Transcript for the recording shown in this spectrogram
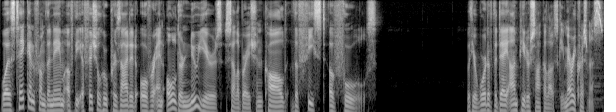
was taken from the name of the official who presided over an older New Year's celebration called the Feast of Fools. With your word of the day, I'm Peter Sokolowski. Merry Christmas.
